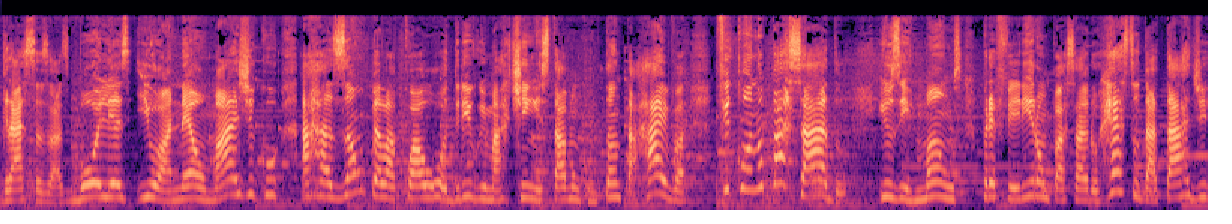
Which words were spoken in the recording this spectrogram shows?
Graças às bolhas e o anel mágico, a razão pela qual Rodrigo e Martim estavam com tanta raiva ficou no passado e os irmãos preferiram passar o resto da tarde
